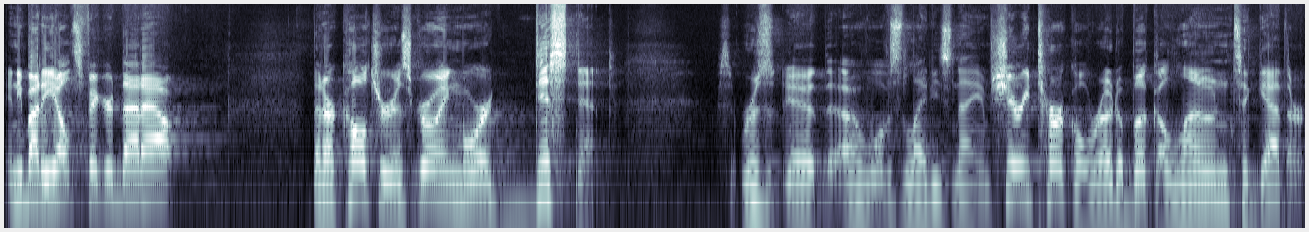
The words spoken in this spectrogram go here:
Anybody else figured that out? that our culture is growing more distant. Uh, uh, what was the lady's name? Sherry Turkle wrote a book, Alone Together.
